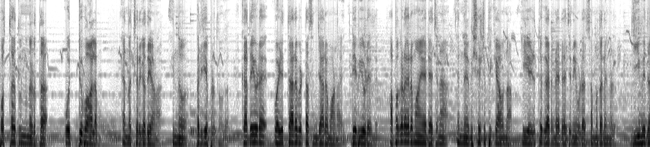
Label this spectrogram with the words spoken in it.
പുസ്തകത്തിൽ നിന്നെടുത്ത ഒറ്റുപാലം എന്ന ചെറുകഥയാണ് ഇന്ന് പരിചയപ്പെടുത്തുന്നത്. കഥയുടെ വഴിത്താരവിട്ട സഞ്ചാരമാണ് രവിയുടേത്. അപകടകരമായ രചന എന്ന് വിശേഷിപ്പിക്കാവുന്ന ഈ എഴുത്തുകാരന്റെ രചനയുടെ സമതലങ്ങൾ ജീവിത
